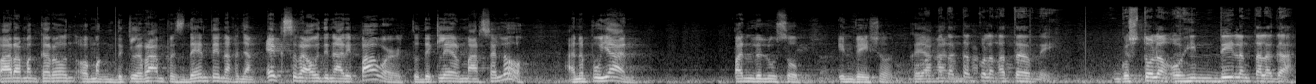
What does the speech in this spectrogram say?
para magkaroon o magdeklara ang presidente ng kanyang extraordinary power to declare martial law. Ano po yan? Panlulusob, invasion. Kaya nga Madagdag ko lang, attorney. Gusto lang o hindi lang talaga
